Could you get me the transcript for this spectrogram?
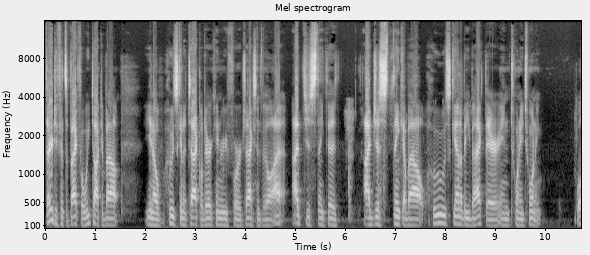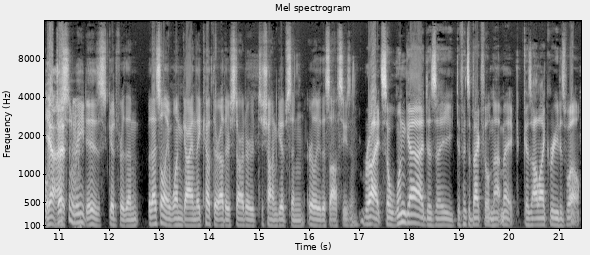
their defensive backfield. We talked about, you know, who's going to tackle Derrick Henry for Jacksonville. I I just think that I just think about who's going to be back there in 2020. Well, yeah, Justin I, Reid is good for them, but that's only one guy, and they cut their other starter, Tashaun Gipson, earlier this offseason. Right. So one guy does a defensive backfield not make because I like Reid as well.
